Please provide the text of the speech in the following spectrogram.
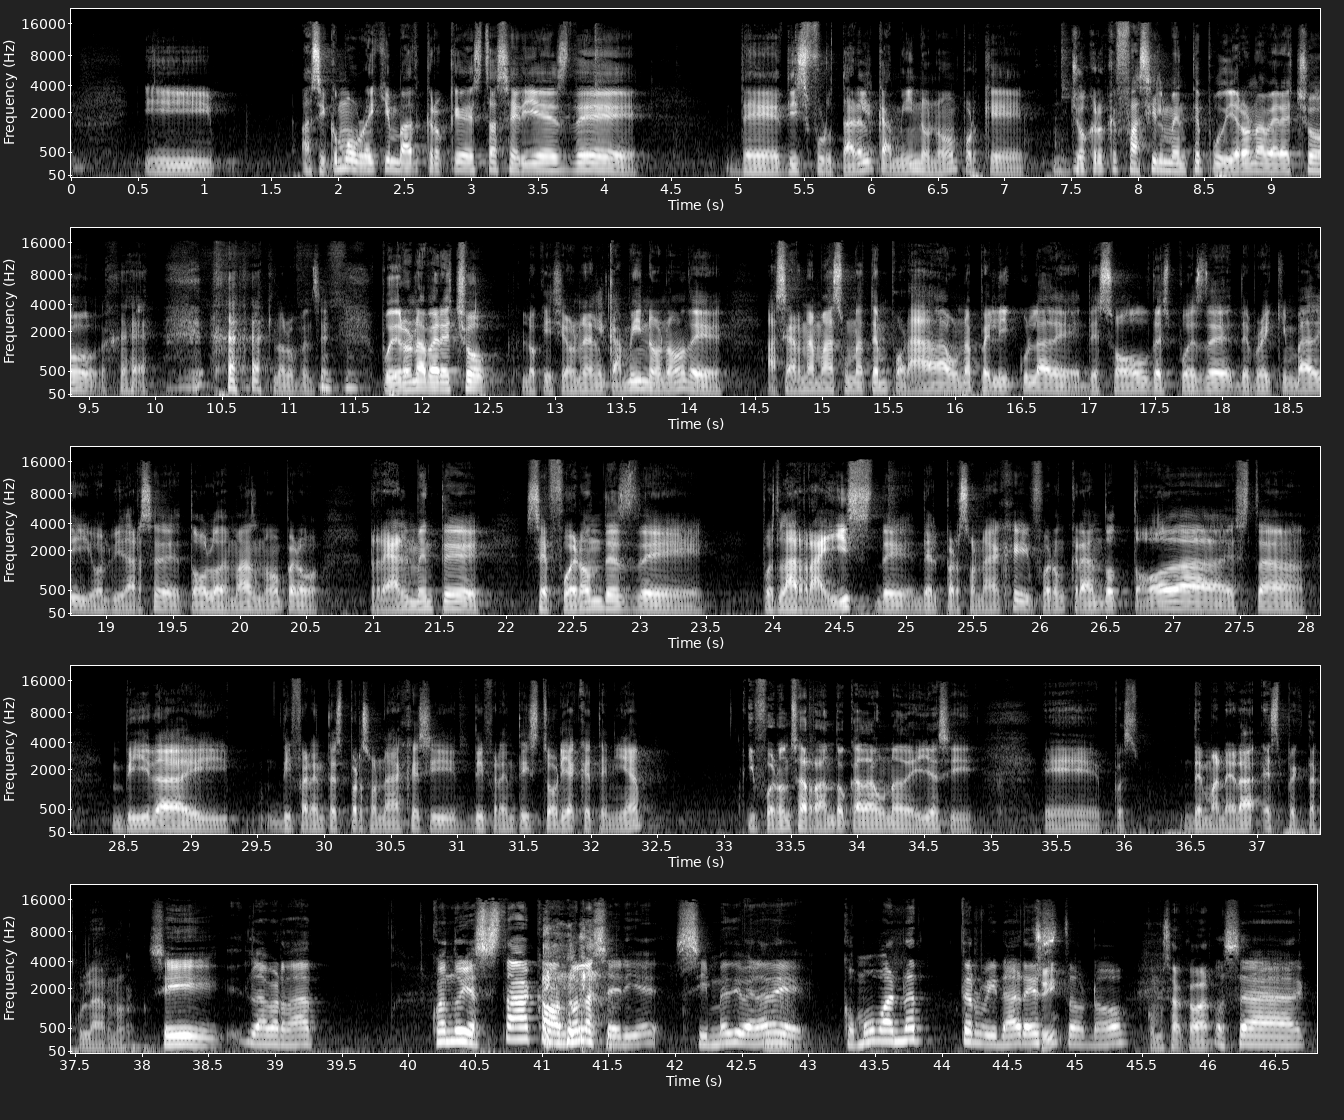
y así como Breaking Bad creo que esta serie es de de disfrutar el camino, ¿no? Porque yo creo que fácilmente pudieron haber hecho, no lo pensé, pudieron haber hecho lo que hicieron en el camino, ¿no? De hacer nada más una temporada, una película de, de Soul después de, Breaking Bad y olvidarse de todo lo demás, ¿no? Pero realmente se fueron desde, pues, la raíz del personaje y fueron creando toda esta vida y diferentes personajes y diferente historia que tenía y fueron cerrando cada una de ellas y eh, pues de manera espectacular, ¿no? Sí, la verdad, cuando ya se estaba acabando la serie, sí medio era de cómo van a terminar esto, ¿no? ¿Cómo se va a acabar? O sea,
